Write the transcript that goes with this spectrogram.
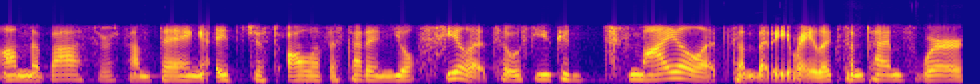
on the bus or something, it's just all of a sudden you'll feel it. So if you can smile at somebody, right? Like sometimes we're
